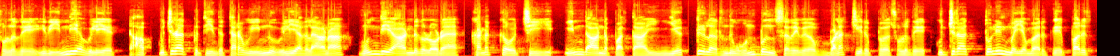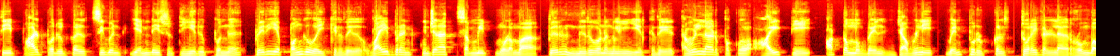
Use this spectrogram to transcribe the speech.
சொல்லுது. இது இந்தியாவிலேயே டாப். குஜராத் பத்தி இந்த தரவு இன்னும் வெளியாகல. ஆனா முந்தைய ஆண்டுகளோட கணக்கை வச்சு இந்த ஆண்டை பார்த்தா எட்டுல இருந்து ஒன்பது சதவீதம் வளர்ச்சி இருப்பதை சொல்லுது. குஜராத் தொழில் மையமா இருக்கு. பருத்தி பால் பொருட்கள் சிமெண்ட் எண்ணெய் சுத்திகரிப்புன்னு பெரிய பங்கு வகிக்கிறது. வைப்ரண்ட் குஜராத் சம்மிட் மூலமா பெரு நிறுவனங்களையும் இருக்குது தமிழ்நாடு பக்கம் ஐடி ஆட்டோமொபைல் ஜவுளி வெண்பொருட்கள் துறைகள்ல ரொம்ப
